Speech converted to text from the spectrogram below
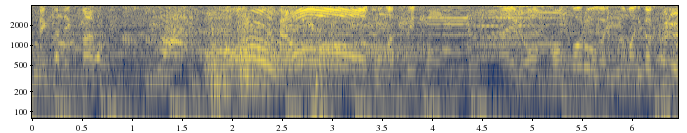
得点ができますルをコンゴローがいつの間にか来る。2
